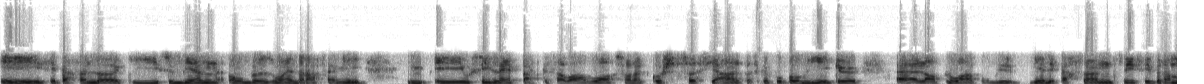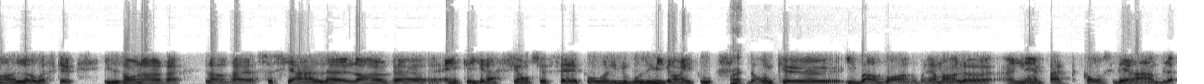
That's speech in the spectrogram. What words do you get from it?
et ces personnes-là qui subviennent aux besoins de leur famille et aussi l'impact que ça va avoir sur notre couche sociale, parce qu'il faut pas oublier que euh, l'emploi pour bien des personnes, c'est vraiment là où est-ce qu'ils ont leur leur euh, social, leur euh, intégration se fait pour les nouveaux immigrants et tout. Donc, il va avoir vraiment là un impact considérable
